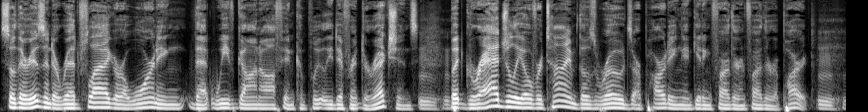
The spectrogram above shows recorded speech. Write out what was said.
So there isn't a red flag or a warning that we've gone off in completely different directions. Mm-hmm. But gradually over time, those roads are parting and getting farther and farther apart. Mm-hmm.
